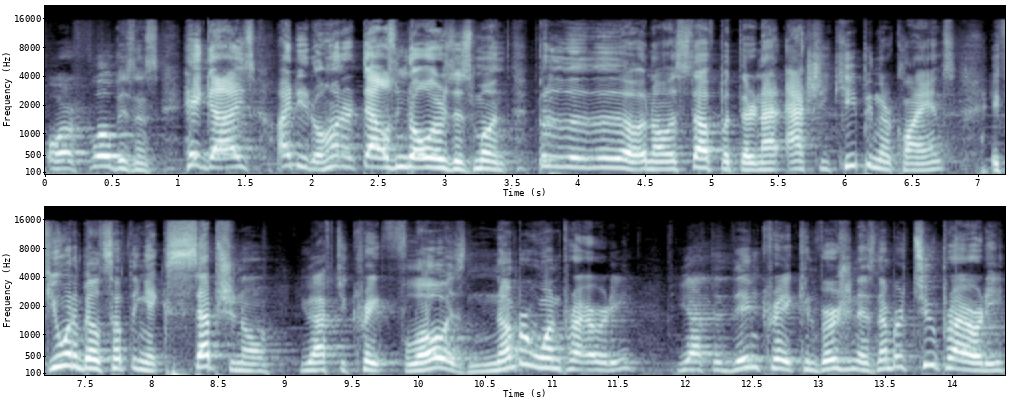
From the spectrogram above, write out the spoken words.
or flow business, hey guys, I did $100,000 this month, blah, blah, blah, and all this stuff, but they're not actually keeping their clients. If you want to build something exceptional, you have to create flow as number one priority. You have to then create conversion as number two priority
